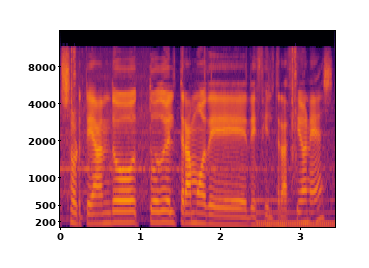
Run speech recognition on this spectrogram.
sorteando todo el tramo de, filtraciones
